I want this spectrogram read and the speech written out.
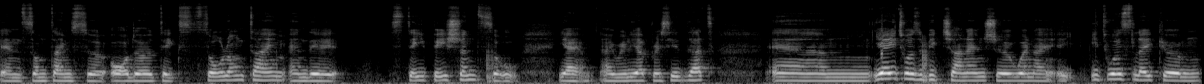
and sometimes uh, order takes so long time, and they stay patient. So yeah, I really appreciate that. And yeah, it was a big challenge uh, when I. It was like um,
